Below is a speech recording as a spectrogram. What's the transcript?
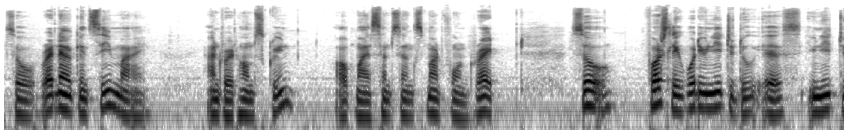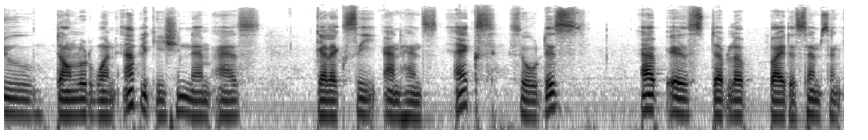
So right now you can see my Android home screen of my Samsung smartphone, right? So firstly what you need to do is you need to download one application named as Galaxy Enhance X. So this app is developed by the Samsung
